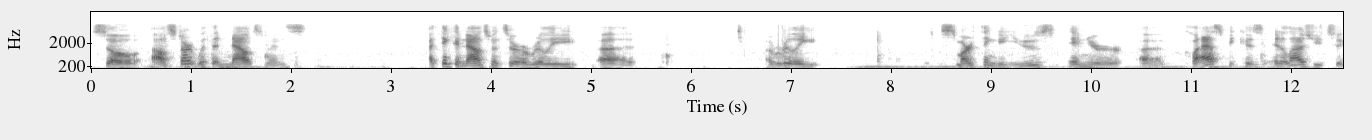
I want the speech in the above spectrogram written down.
So I'll start with announcements. I think announcements are a really uh, a really smart thing to use in your uh, class because it allows you to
